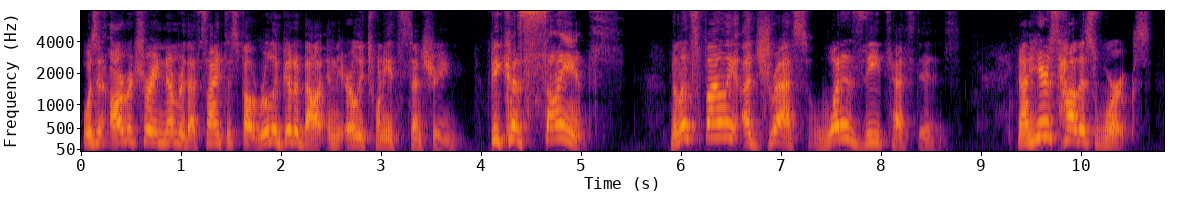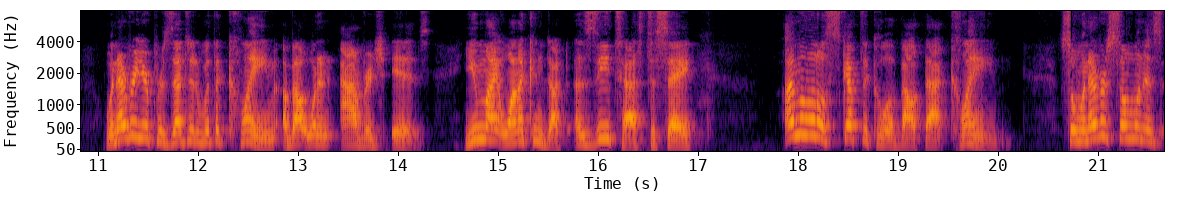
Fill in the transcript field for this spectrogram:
was an arbitrary number that scientists felt really good about in the early 20th century. Because science! Now let's finally address what a z-test is. Now here's how this works. Whenever you're presented with a claim about what an average is, you might want to conduct a z-test to say, I'm a little skeptical about that claim. So whenever someone is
